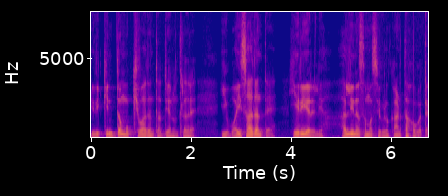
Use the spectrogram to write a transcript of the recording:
ಇದಕ್ಕಿಂತ ಮುಖ್ಯವಾದಂಥದ್ದು ಏನು ಅಂತ ಹೇಳಿದ್ರೆ ಈ ವಯಸ್ಸಾದಂತೆ ಹಿರಿಯರಲ್ಲಿ ಹಲ್ಲಿನ ಸಮಸ್ಯೆಗಳು ಕಾಣ್ತಾ ಹೋಗುತ್ತೆ.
